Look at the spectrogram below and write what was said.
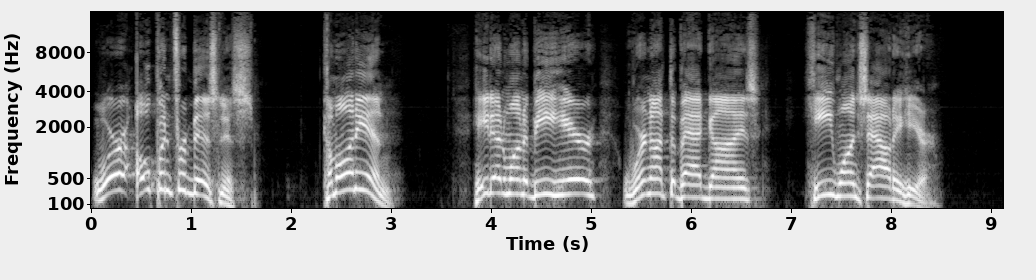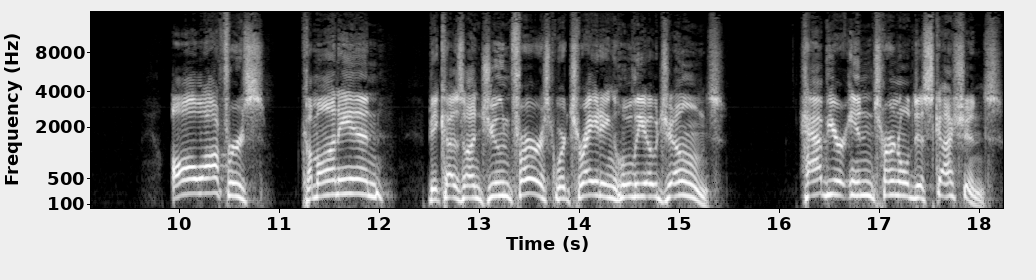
We're open for business. Come on in. He doesn't want to be here. We're not the bad guys. He wants out of here. All offers, come on in because on June 1st, we're trading Julio Jones. Have your internal discussions.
